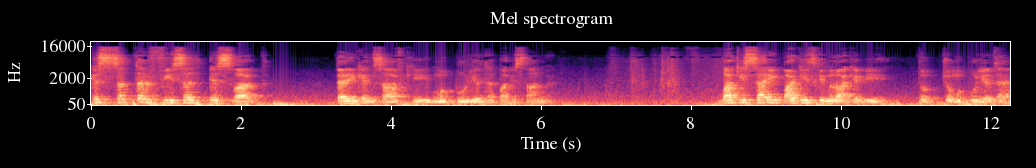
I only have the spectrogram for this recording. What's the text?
کہ ستر فیصد اس وقت تحریک انصاف کی مقبولیت ہے پاکستان میں. باقی ساری پارٹیز کی ملا کے بھی تو جو مقبولیت ہے،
